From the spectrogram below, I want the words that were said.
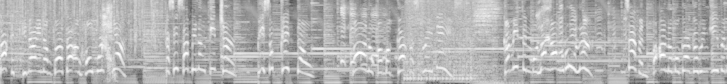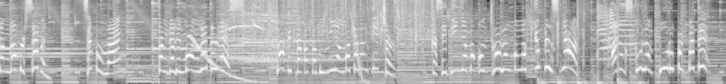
Bakit kinain ng bata ang homework niya? Kasi sabi ng teacher, piece of cake daw! Paano ka magkaka-straight A's? Gamitin mo lang ang ruler! 7. Paano mo gagawing even ang number 7? Simple lang. Tanggalin mo ang letter S. Bakit nakatabingi ang mata ng teacher? Kasi di niya makontrol ang mga pupils niya. Anong school ang puro pagbate?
